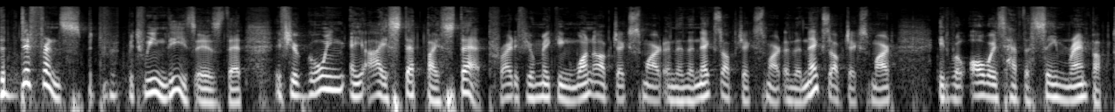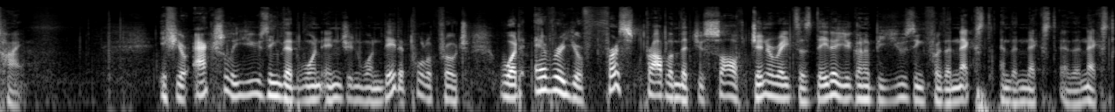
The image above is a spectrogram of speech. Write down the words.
The difference bet- between these is that if you're going AI step by step, right, if you're making one object smart and then the next object smart and the next object smart, it will always have the same ramp up time. If you're actually using that one engine, one data pool approach, whatever your first problem that you solve generates as data, you're going to be using for the next and the next and the next.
